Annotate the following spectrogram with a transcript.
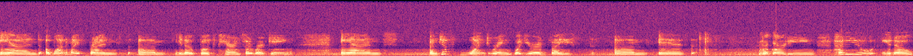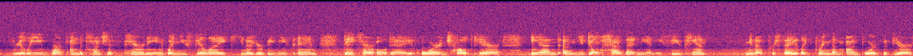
And a lot of my friends, um, you know, both parents are working, and I'm just wondering what your advice um, is regarding how do you, you know, really work on the conscious parenting when you feel like, you know, your baby's in daycare all day or in childcare and um, you don't have that nanny, so you can't, you know, per se, like bring them on board with your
